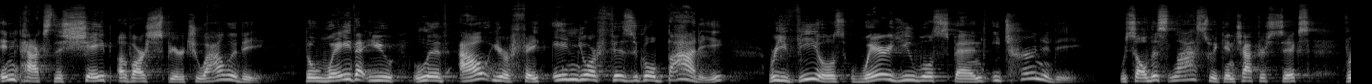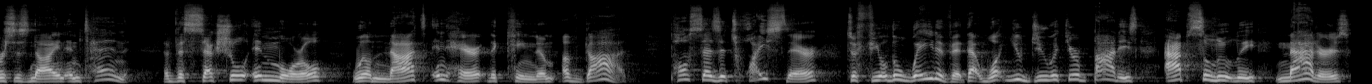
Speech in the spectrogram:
impacts the shape of our spirituality. The way that you live out your faith in your physical body reveals where you will spend eternity. We saw this last week in chapter 6, verses 9 and 10. That The sexual immoral will not inherit the kingdom of God. Paul says it twice there to feel the weight of it, that what you do with your bodies absolutely matters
